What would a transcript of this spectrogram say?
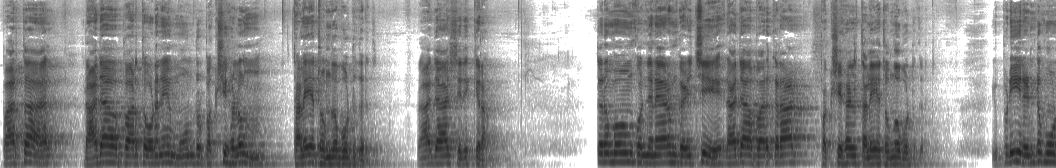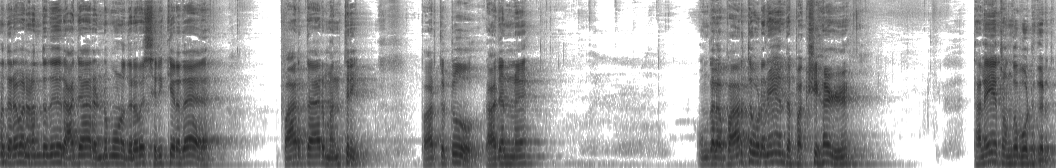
பார்த்தால் ராஜாவை பார்த்த உடனே மூன்று பட்சிகளும் தலையை தொங்க போட்டுக்கிறது. ராஜா சிரிக்கிறான். திரும்பவும் கொஞ்ச நேரம் கழித்து ராஜா பார்க்கிறான் பட்சிகள் தலையை தொங்க போட்டுக்கிறது. இப்படி ரெண்டு மூணு தடவை நடந்தது ராஜா ரெண்டு மூணு தடவை சிரிக்கிறத பார்த்தார் மந்திரி. பார்த்துட்டு ராஜன்னு உங்களை பார்த்த உடனே அந்த பட்சிகள் தலையை தொங்க போட்டுக்கிறது.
